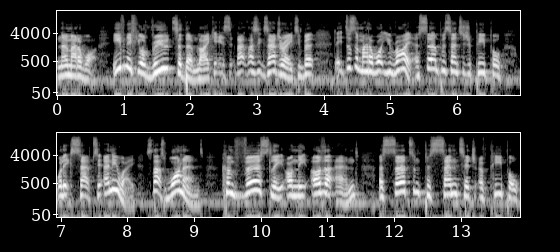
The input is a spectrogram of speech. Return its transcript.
no matter what. Even if you're rude to them, like that, that's exaggerating, but it doesn't matter what you write. A certain percentage of people will accept it anyway. So that's one end. Conversely, on the other end, a certain percentage of people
